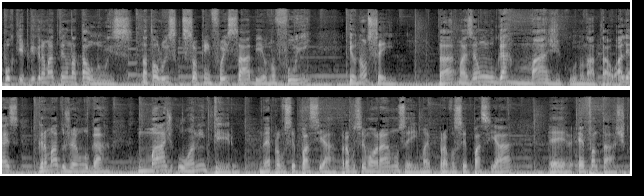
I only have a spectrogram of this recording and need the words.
Por quê? Porque Gramado tem o Natal Luz. Natal Luz só quem foi sabe. Eu não fui, eu não sei. Tá? Mas é um lugar mágico no Natal. Aliás, Gramado já é um lugar mágico o ano inteiro, né? Para você passear. Para você morar, não sei, mas para você passear é, é fantástico.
